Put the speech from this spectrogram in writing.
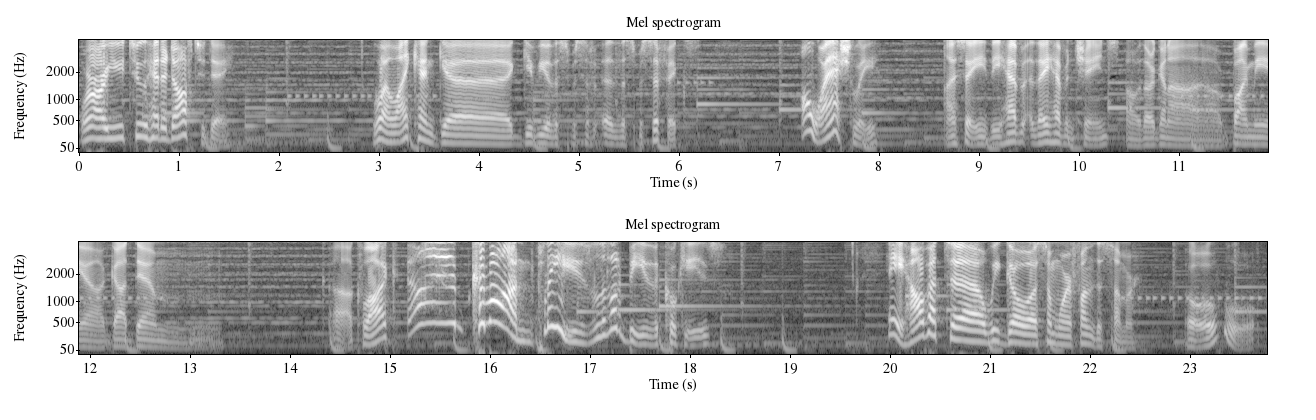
Where are you two headed off today? Well, I can't uh, give you the, specific uh, the specifics. Oh, Ashley! I say they have they haven't changed. Oh, they're gonna buy me a goddamn uh, clock. Uh, come on, please, let it be the cookies. Hey, how about uh, we go uh, somewhere fun this summer? Oh.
